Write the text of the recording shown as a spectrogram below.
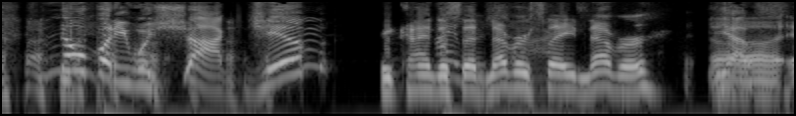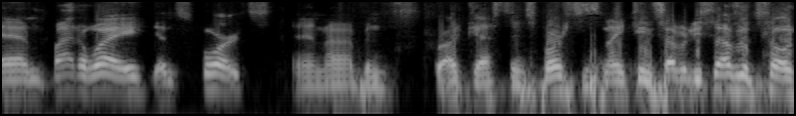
Nobody was shocked, Jim. he kind of said, never shocked. say never. Yes. Uh, and by the way, in sports, and I've been broadcasting sports since 1977, so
